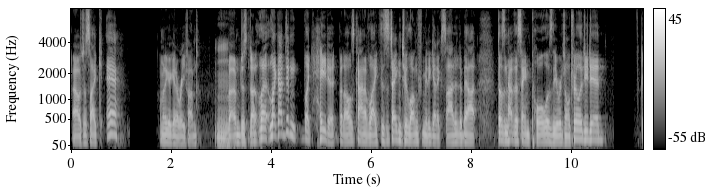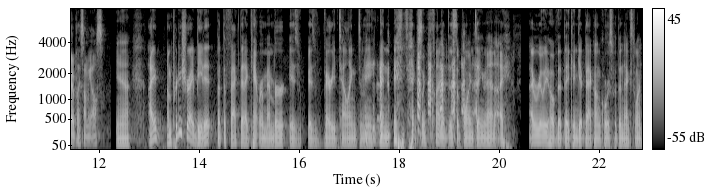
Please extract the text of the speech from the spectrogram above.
I was just like, eh, I'm gonna go get a refund. Mm. but I'm just not like, like I didn't like hate it, but I was kind of like this is taking too long for me to get excited about. Doesn't have the same pull as the original trilogy did. Go play something else. Yeah, I I'm pretty sure I beat it, but the fact that I can't remember is is very telling to me, and it's actually kind of disappointing, man. I I really hope that they can get back on course with the next one.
